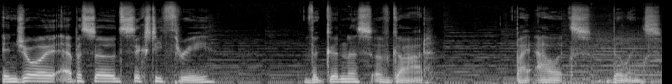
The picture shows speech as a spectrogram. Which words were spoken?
enjoy episode 63 The Goodness of God by Alex Billings.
